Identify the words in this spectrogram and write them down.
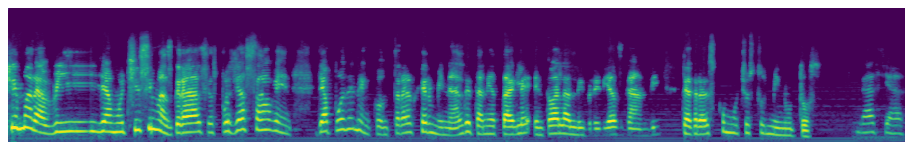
Qué maravilla, muchísimas gracias. Pues ya saben, ya pueden encontrar Germinal de Tania Tagle en todas las librerías Gandhi. Te agradezco mucho estos minutos. Gracias.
